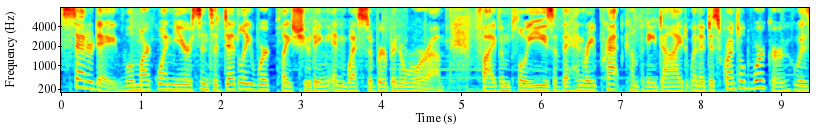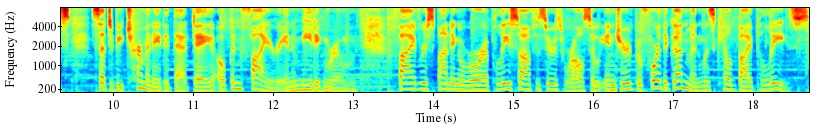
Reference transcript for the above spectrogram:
Saturday will mark one year since a deadly workplace shooting in west suburban Aurora. Five employees of the Henry Pratt Company died when a disgruntled worker who was said to be terminated that day opened fire in a meeting room. Five responding Aurora police officers were also injured before the gunman was killed by police.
